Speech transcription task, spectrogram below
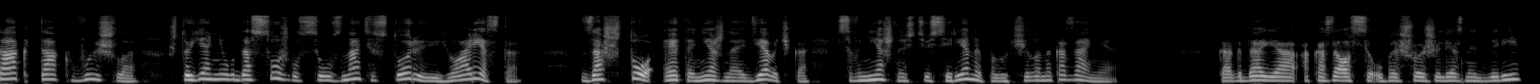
Как так вышло, что я не удосужился узнать историю ее ареста? За что эта нежная девочка с внешностью сирены получила наказание? Когда я оказался у большой железной двери,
